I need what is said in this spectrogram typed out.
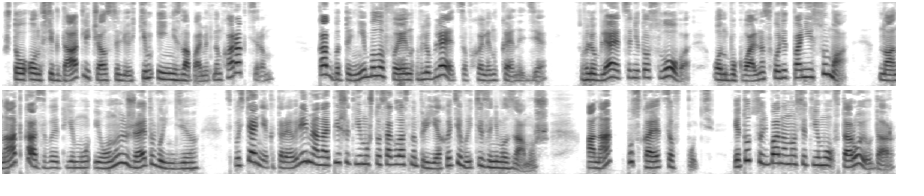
что он всегда отличался легким и незлопамятным характером. Как бы то ни было, Фейн влюбляется в Хелен Кеннеди. Влюбляется не то слово, он буквально сходит по ней с ума. Но она отказывает ему, и он уезжает в Индию. Спустя некоторое время она пишет ему, что согласна приехать и выйти за него замуж. Она пускается в путь. И тут судьба наносит ему второй удар.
